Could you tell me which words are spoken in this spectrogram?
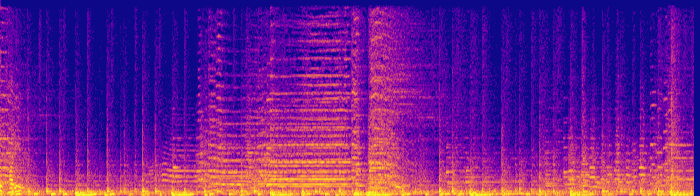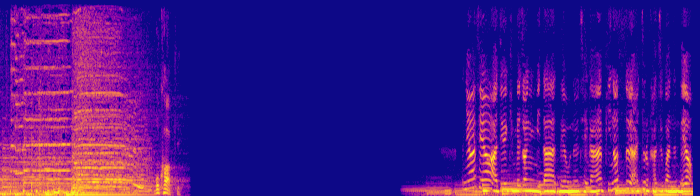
나무파리 목화악기 안녕하세요. 아디의 김배정입니다. 네, 오늘 제가 비너스 알트로 가지고 왔는데요.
